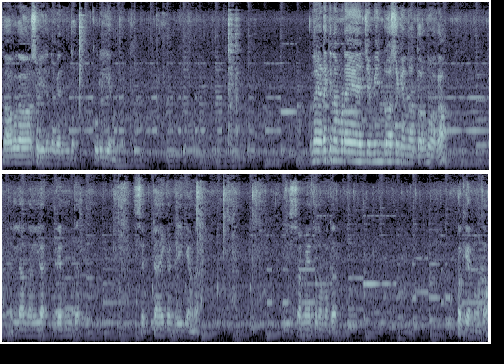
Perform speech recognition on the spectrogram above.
സാവകാശം ഇരുന്ന് വെന്ത് കുറുകിയ കൊണ്ട് വെക്കാം. എന്നാൽ ഇടയ്ക്ക് നമ്മുടെ ചെമ്മീൻ റോസ്റ്റൊക്കെ ഒന്ന് തുറന്നു നോക്കാം. എല്ലാം നല്ല വെന്ത് സെറ്റായിക്കൊണ്ടിരിക്കുകയാണ്. ഈ സമയത്ത് നമുക്ക് ഉപ്പൊക്കെ നോക്കാം.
